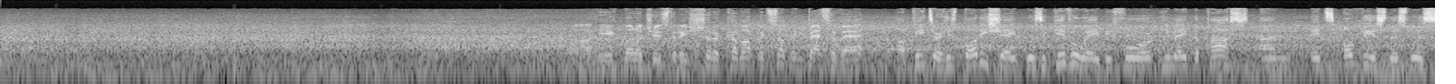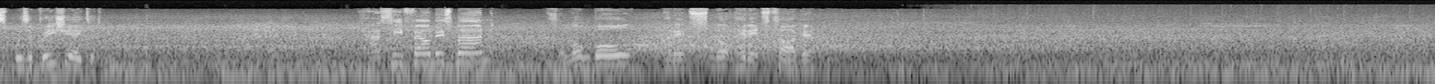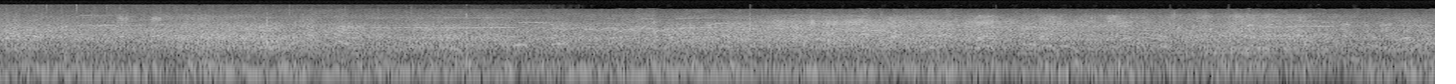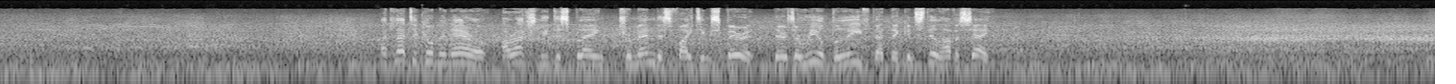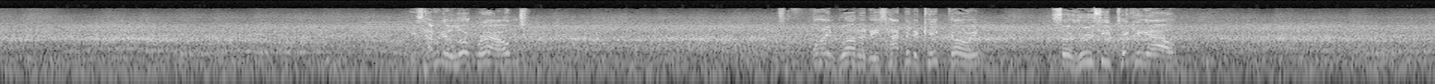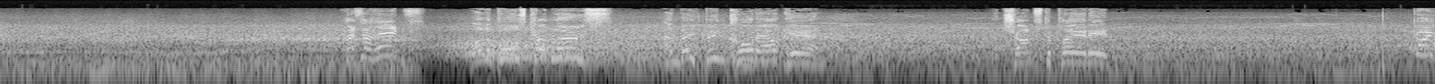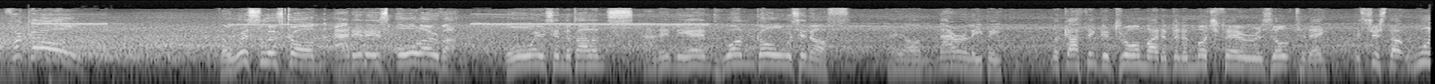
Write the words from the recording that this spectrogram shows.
He acknowledges that he should have come up with something better there. Uh, Peter, his body shape was a giveaway before he made the pass, and its obviousness was, was appreciated. Has he found his man? It's a long ball, but it's not hit its target. Atletico Mineiro are actually displaying tremendous fighting spirit. There's a real belief that they can still have a say. He's having a look round. It's a fine run and he's happy to keep going. So who's he picking out? Has a hit! Well, the ball's come loose, and they've been caught out here. A chance to play it in. Going for goal! The whistle has gone, and it is all over. Always in the balance, and in the end, one goal was enough. They are narrowly beaten. Look, I think a draw might have been a much fairer result today. It's just that one...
